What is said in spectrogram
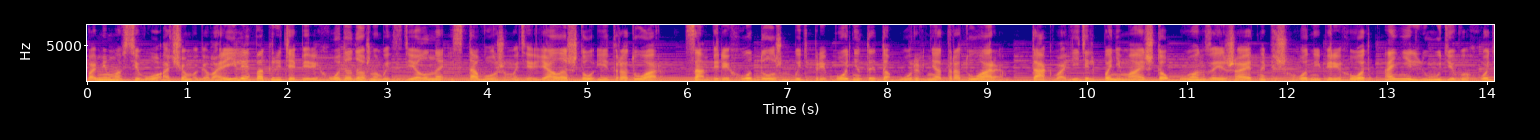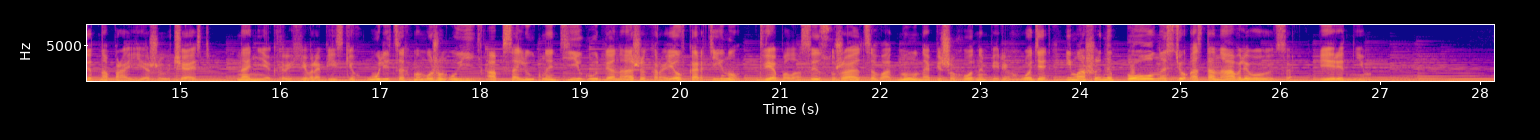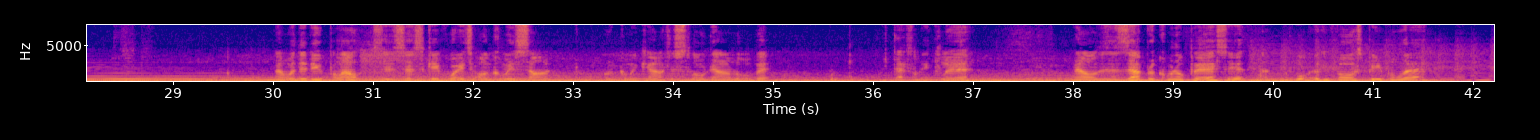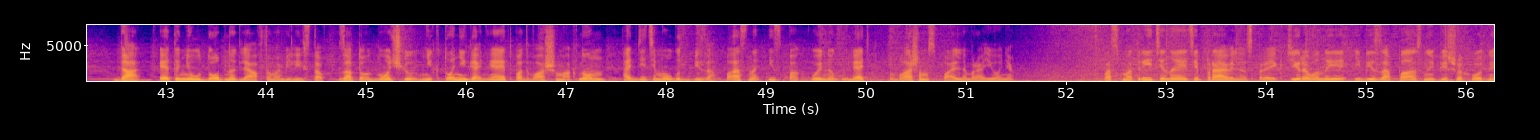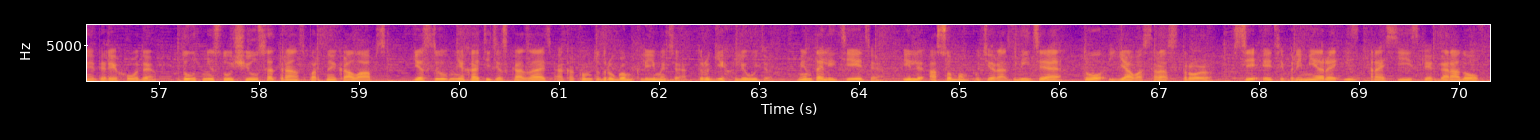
Помимо всего, о чем мы говорили, покрытие перехода должно быть сделано из того же материала, что и тротуар. Сам переход должен быть приподнятый до уровня тротуара. Так водитель понимает, что он заезжает на пешеходный переход, а не люди выходят на проезжую часть. На некоторых европейских улицах мы можем увидеть абсолютно дикую для наших краев картину. Две полосы сужаются в одну на пешеходном переходе и машины полностью останавливаются перед ним. When they do pull out, it says give way to oncoming sign. Oncoming car, just slow down a little bit. Definitely clear. Now there's a zebra coming up here, see it? And what we're looking for is people there. Да, это неудобно для автомобилистов, зато ночью никто не гоняет под вашим окном, а дети могут безопасно и спокойно гулять в вашем спальном районе. Посмотрите на эти правильно спроектированные и безопасные пешеходные переходы. Тут не случился транспортный коллапс. Если вы мне хотите сказать о каком-то другом климате, других людях, менталитете или особом пути развития, то я вас расстрою. Все эти примеры из российских городов.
